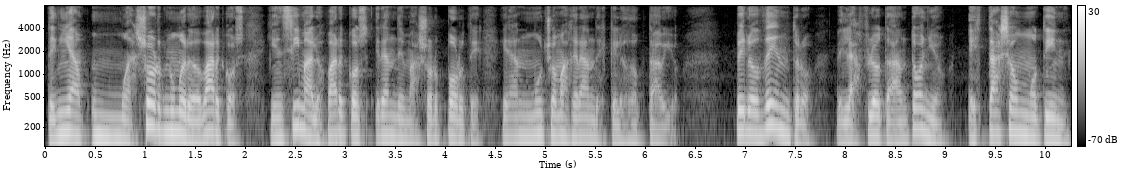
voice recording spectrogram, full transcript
tenía un mayor número de barcos y encima los barcos eran de mayor porte, eran mucho más grandes que los de Octavio. Pero dentro de la flota de Antonio estalla un motín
